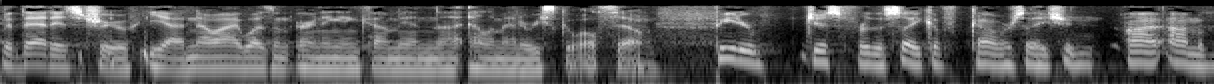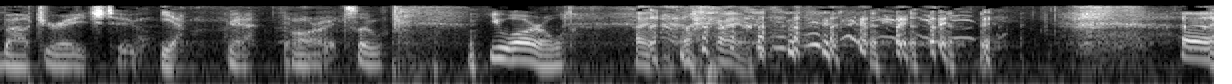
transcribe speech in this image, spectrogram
but that is true. Yeah, no, I wasn't earning income in uh, elementary school. So, Peter, just for the sake of conversation, I, I'm about your age too. yeah, Yeah. All right. So you are old. I, I am. Uh,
